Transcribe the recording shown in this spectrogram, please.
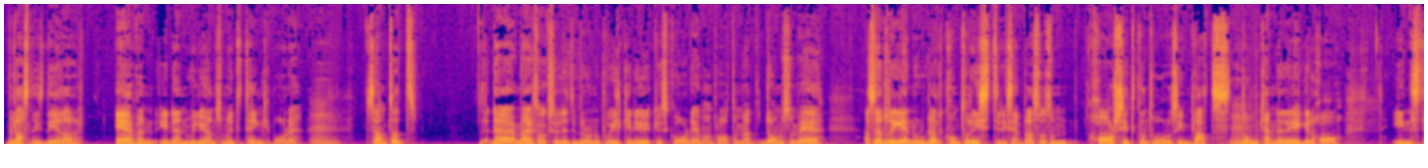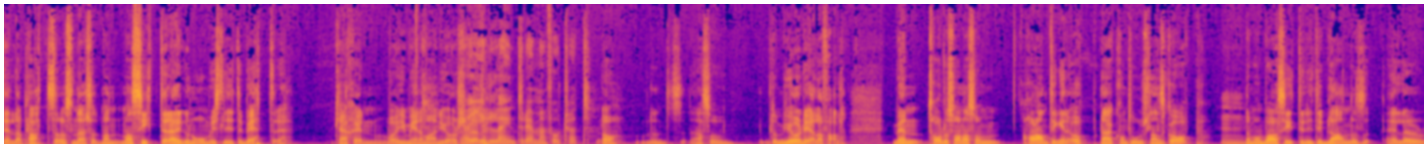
belastningsdelar även i den miljön som man inte tänker på det. Mm. Samt att det här märks också lite beroende på vilken yrkeskår det är man pratar med. Att de som är Alltså en renodlad kontorist till exempel, alltså som har sitt kontor och sin plats. Mm. De kan i regel ha inställda platser och sånt där så att man, man sitter ergonomiskt lite bättre. Kanske än vad gemene man gör. Jag gillar ju inte det men fortsätt. ja, alltså de gör det i alla fall. Men tar du sådana som har antingen öppna kontorslandskap Mm. där man bara sitter lite ibland eller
